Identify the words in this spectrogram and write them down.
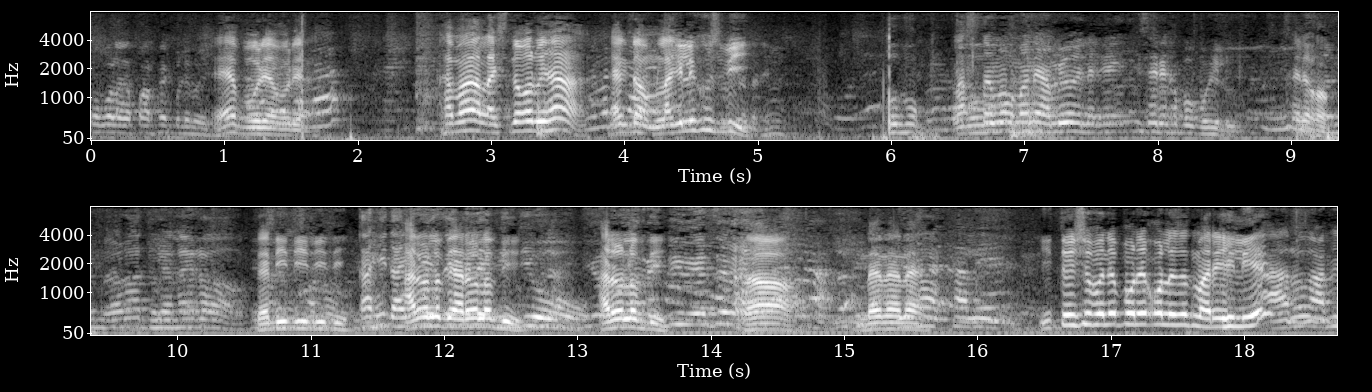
ক'ব লাগে পাৰফেক্ট বুলি কৈছে। এ বঢ়িয়া বঢ়িয়া। খাবা লাইচ নকৰবি হা? একদম লাগিলে খুচবি। লাষ্ট টাইমত মানে আমিও এনেকে খিচাৰি খাব বহিলো। দে দি দি দি দি। আৰু অলপ দি আৰু অলপ দি। আৰু অলপ দি। অ দে দে দে। ইটো মানে পৰে কলেজত মাৰি আহিলিয়ে আৰু আমি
